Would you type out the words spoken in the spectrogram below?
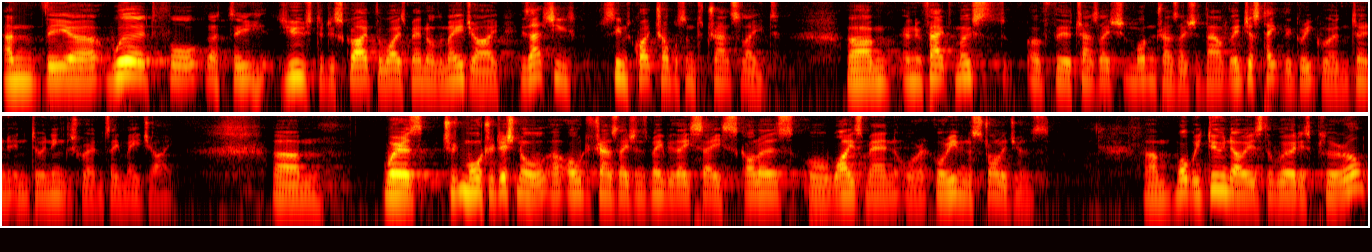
And the uh, word for that he used to describe the wise men or the magi is actually seems quite troublesome to translate. Um, and in fact, most of the translation, modern translations now, they just take the Greek word and turn it into an English word and say magi. Um, whereas tr- more traditional, uh, older translations, maybe they say scholars or wise men or, or even astrologers. Um, what we do know is the word is plural,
